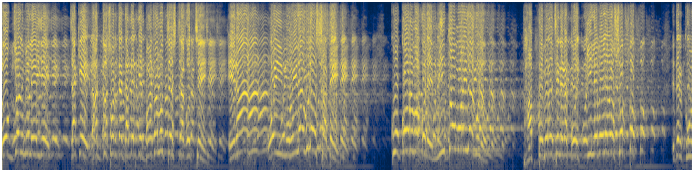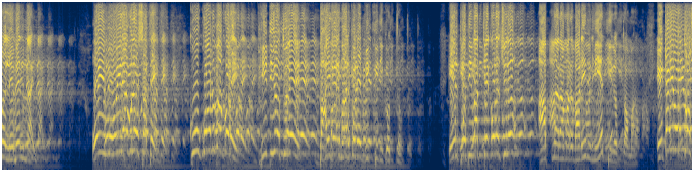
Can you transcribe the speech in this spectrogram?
লোকজন মিলে এই যে যাকে রাজ্য সরকার যাদেরকে বাঁচানোর চেষ্টা করছে, এরা ওই মহিলাগুলোর সাথে কুকর্ম করে মৃত মহিলাগুলো। ভাবতে পেরেছেন এটা কি লেভেলের অসভ্য? এদের কোনো লেভেল নাই। ওই মহিলাগুলোর সাথে কুকর্ম করে ভিডিও তুলে বাইরের মার্কেটে বিক্রি করত। এর প্রতিবাদ কে করেছিল? আপনার আমার বাড়ির মেয়ে তিলোত্তমা। এটাই ওর দোষ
